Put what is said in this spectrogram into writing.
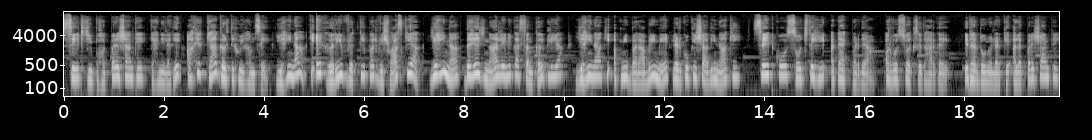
सेठ जी बहुत परेशान थे, कहने लगे, आखिर क्या गलती हुई हमसे? यही ना कि एक गरीब व्यक्ति पर विश्वास किया, यही ना दहेज ना लेने का संकल्प लिया, यही ना कि अपनी बराबरी में लड़कों की शादी ना की। सेठ को सोचते ही अटैक पड़ गया और वो स्वर्ग से धार गए। इधर दोनों लड़के अलग परेशान थे।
